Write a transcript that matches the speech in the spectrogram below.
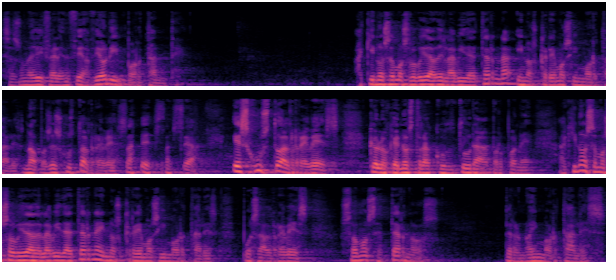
Esa es una diferenciación importante. Aquí nos hemos olvidado de la vida eterna y nos creemos inmortales. No, pues es justo al revés. O sea, es justo al revés que lo que nuestra cultura propone. Aquí nos hemos olvidado de la vida eterna y nos creemos inmortales. Pues al revés, somos eternos, pero no inmortales.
